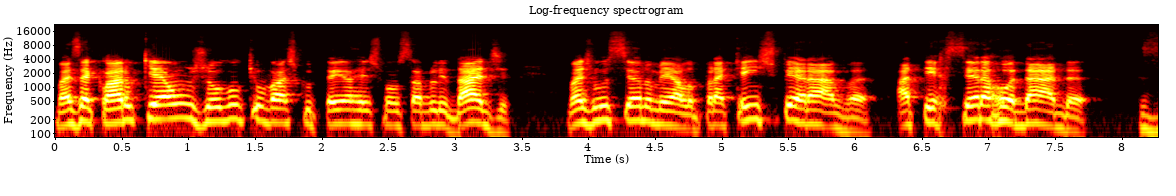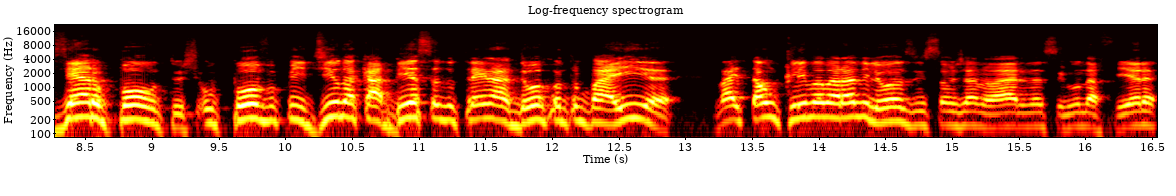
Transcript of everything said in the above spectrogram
Mas é claro que é um jogo que o Vasco tem a responsabilidade. Mas, Luciano Melo, para quem esperava a terceira rodada, zero pontos, o povo pedindo a cabeça do treinador contra o Bahia, vai estar um clima maravilhoso em São Januário na segunda-feira.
